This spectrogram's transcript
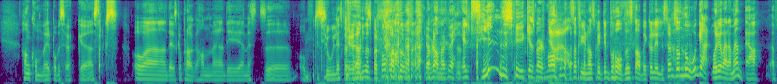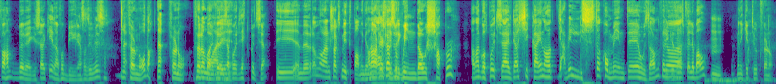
Han kommer på besøk eh, straks. Og uh, dere skal plage han med de mest uh, Utrolige spørsmål. spørsmål. Vi har planlagt noe helt sinnssyke spørsmål. Ja, ja, altså Fyren har spilt i både Stabæk og Lillestrøm, så noe gærent må det jo være med han. Ja, for han beveger seg ikke innenfor bygrensa, tydeligvis. Før nå, da. Nei, før nå. Før han Han bare er beveger seg på rett på utsida. i MVV. Han er en slags midtbanegeneral. Han har vært en slags window shopper. Han har gått på utsida hele tida og kikka inn og hatt jævlig lyst til å komme inn til hovedstaden for Ikke å sant? spille ball. Men ikke turt før nå.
